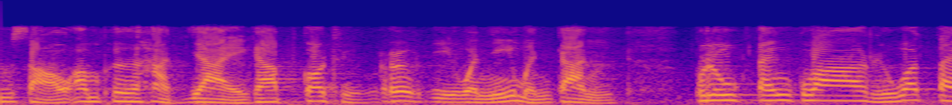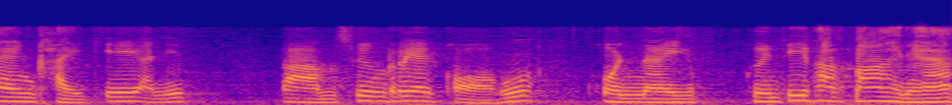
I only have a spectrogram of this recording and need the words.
ำเสาอำเภอหัดใหญ่ครับ ก็ถึงเลิกษ์ดีวันนี้เหมือนกัน ปลูกแตงกวาหรือว่าแตงไข่เก้อันนี้ตามชื่อเรียกของคนในพื้นที่ภาคใต้นะฮะ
